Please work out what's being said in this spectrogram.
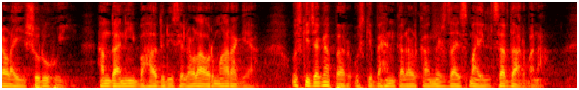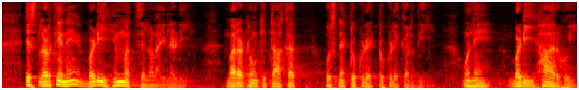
लड़ाई शुरू हुई। हमदानी बहादुरी से लड़ा और मारा गया। उसकी जगह पर उसकी बहन का लड़का मिर्ज़ा इस्माइल सरदार बना। इस लड़के ने बड़ी हिम्मत से लड़ाई लड़ी। मराठों की ताकत उसने टुकड़े टुकड़े कर दी। उन्हें बड़ी हार हुई।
